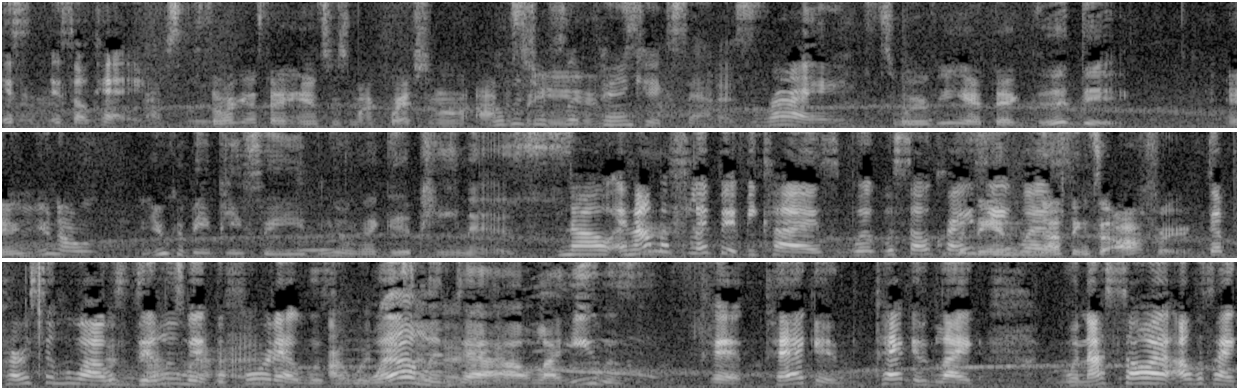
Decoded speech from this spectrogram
it's it's okay. Absolutely. so I guess that answers my question on the opposite what opposite was your flip pancake status? Right. So where if he had that good dick, and Mm. you know, you could be PC, you know, that good penis. No, and I'm gonna flip it because what was so but crazy then was nothing to offer. the person who I was That's dealing with bad. before that was well accept that endowed. Like he was pack, packing, packing. Like when I saw it, I was like,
